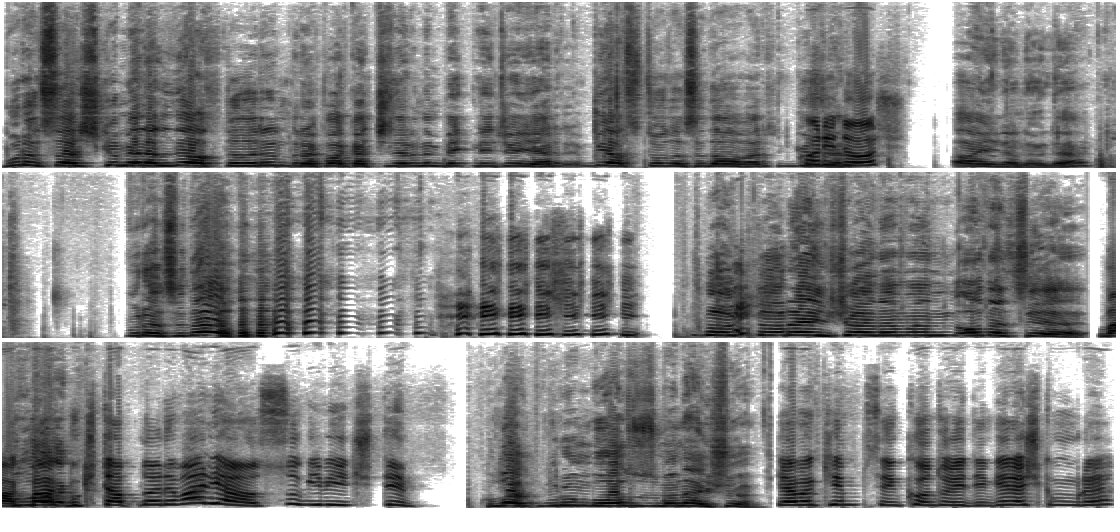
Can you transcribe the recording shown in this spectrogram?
Burası aşkım herhalde hastaların refakatçilerinin bekleyeceği yer. Bir hasta odası daha var. Güzel. Koridor. Aynen öyle. Burası da Doktor Ayşe Hanım'ın odası. bak Kulak- bak bu kitapları var ya su gibi içtim. Kulak burun boğaz uzmanı Ayşe. Gel bakayım seni kontrol edeyim. Gel aşkım buraya.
